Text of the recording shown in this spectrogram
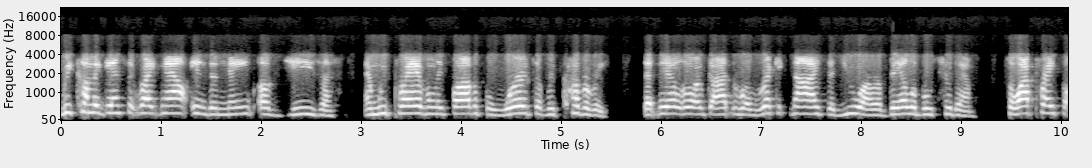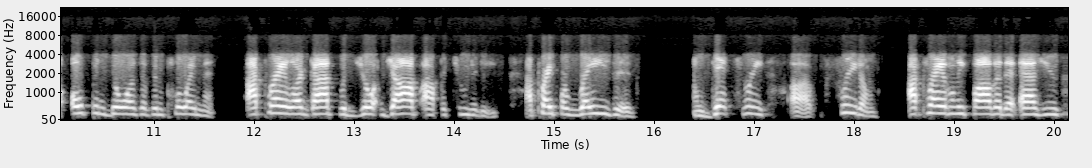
We come against it right now in the name of Jesus. And we pray, Heavenly Father, for words of recovery, that they, Lord God, will recognize that you are available to them. So I pray for open doors of employment. I pray, Lord God, for jo- job opportunities. I pray for raises and debt free uh, freedom. I pray, Heavenly Father, that as you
